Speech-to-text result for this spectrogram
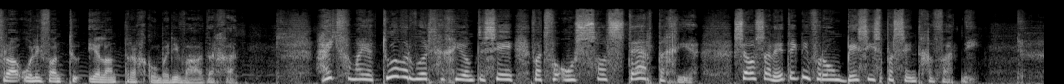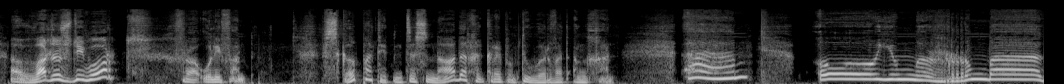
vra olifant toe eland terugkom by die watergat. Hy het vir my 'n towerwoord gegee om te sê wat vir ons sal sterte gee. Selfs al het ek nie vir hom bessies persent gevat nie. Wat is die woord? vra olifant. Skilpad het intussen nader gekruip om te hoor wat aangaan. Ehm um, O jum rumba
